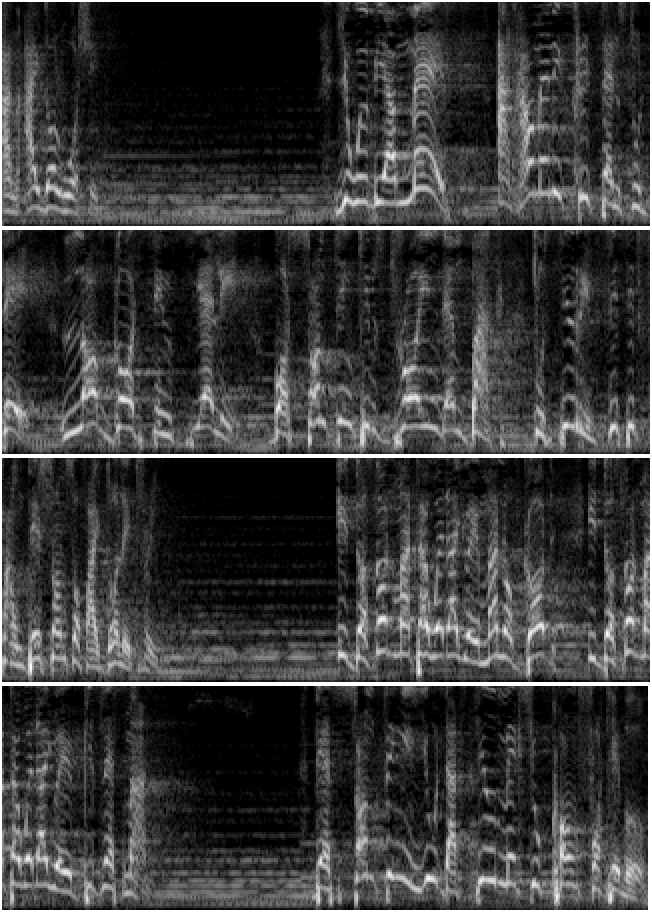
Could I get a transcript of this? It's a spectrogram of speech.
and idol worship. You will be amazed at how many Christians today love God sincerely but something keeps drawing them back to still revisit foundations of idolatry it does not matter whether you're a man of God it does not matter whether you're a businessman there's something in you that still makes you comfortable.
